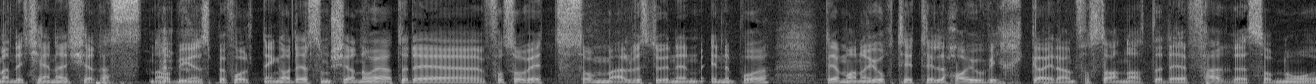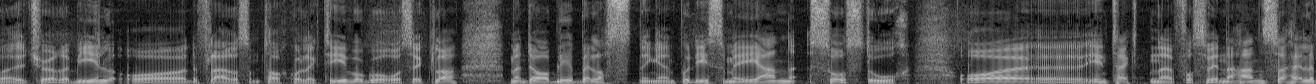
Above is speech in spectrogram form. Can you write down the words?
men det tjener ikke resten av byens befolkning. Og Det som skjer nå er at det for så vidt, som Elvestuen er inne på, det man har gjort hittil har jo virka i den forstand at det er færre som nå kjører bil, og det er flere som tar kollektiv og går og sykler. Men da blir belastningen på de som er igjen så stor. Og Eh, inntektene forsvinner hen. Så hele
